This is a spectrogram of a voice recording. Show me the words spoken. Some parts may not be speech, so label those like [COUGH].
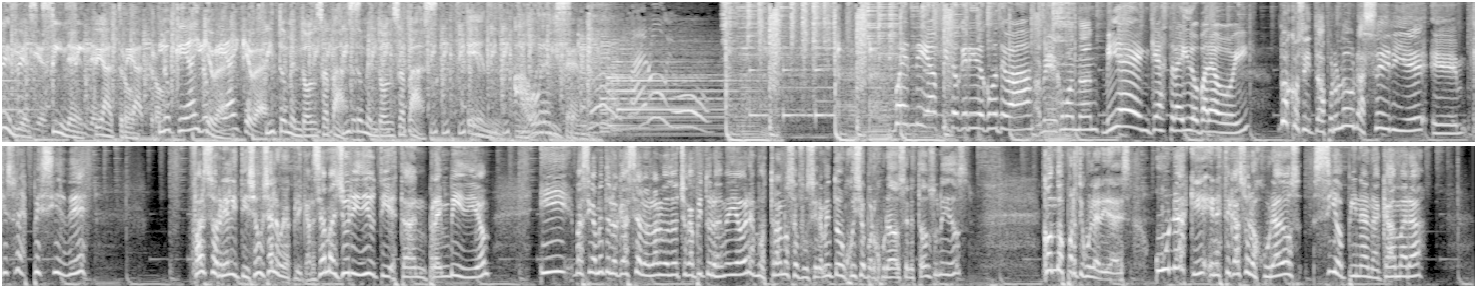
Series, cine, teatro, Lo que hay que ver. Fito Mendonza Paz. Fito Mendonza Paz. En Ahora dicen. Buen día, Fito querido, ¿cómo te va? Amigos, ¿cómo andan? Bien, ¿qué has traído para hoy? Dos cositas. Por un lado, una serie eh, que es una especie de falso reality show. Ya lo voy a explicar. Se llama Jury Duty, está en Prime Video. Y básicamente lo que hace a lo largo de ocho capítulos de media hora es mostrarnos el funcionamiento de un juicio por jurados en Estados Unidos. Con dos particularidades. Una, que en este caso los jurados sí opinan a cámara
